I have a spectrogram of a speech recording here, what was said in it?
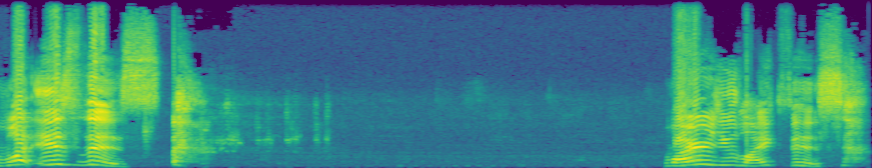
What is this? Why are you like this?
